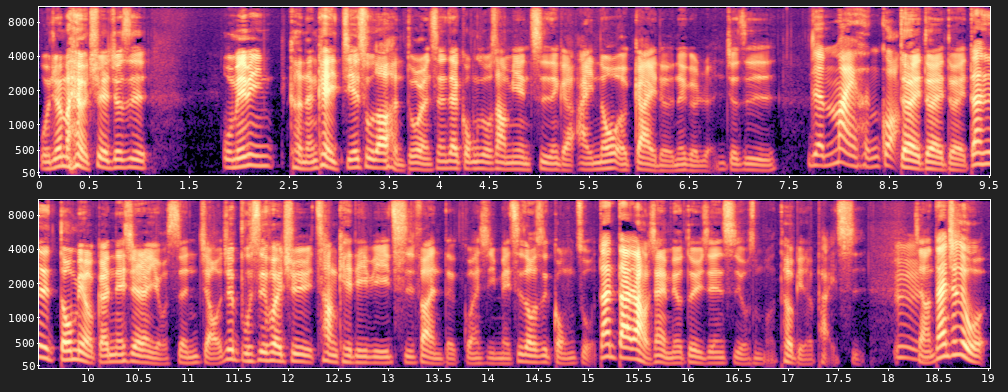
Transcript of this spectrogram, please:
我觉得蛮有趣的，就是我明明可能可以接触到很多人，甚至在工作上面是那个 I know a guy 的那个人，就是人脉很广。对对对，但是都没有跟那些人有深交，就不是会去唱 KTV、吃饭的关系，每次都是工作。但大家好像也没有对于这件事有什么特别的排斥，嗯，这样。但就是我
